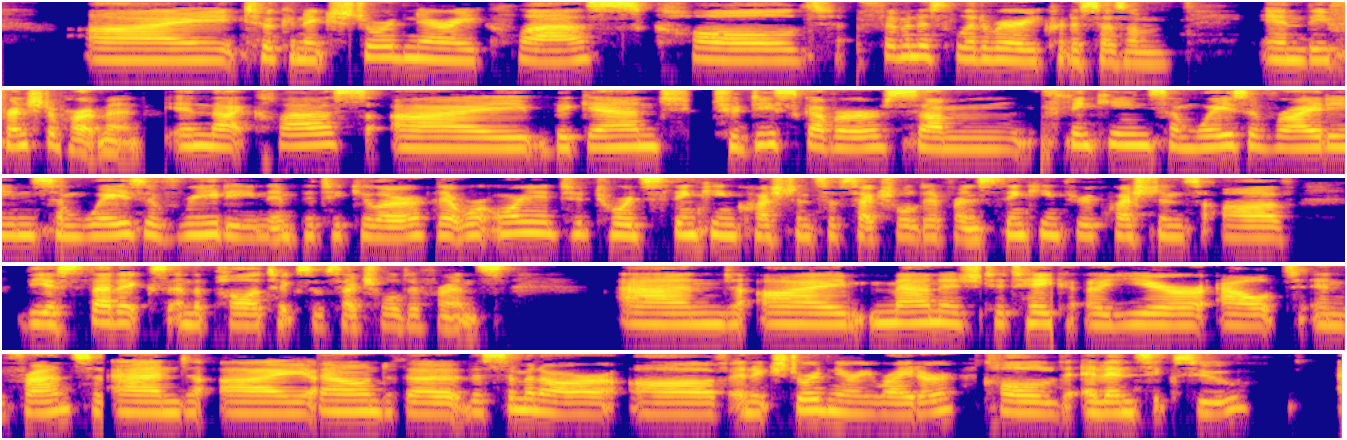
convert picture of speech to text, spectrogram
I took an extraordinary class called Feminist Literary Criticism in the French department. In that class, I began to discover some thinking, some ways of writing, some ways of reading in particular that were oriented towards thinking questions of sexual difference, thinking through questions of the aesthetics and the politics of sexual difference. And I managed to take a year out in France and I found the, the seminar of an extraordinary writer called Hélène Cixous,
